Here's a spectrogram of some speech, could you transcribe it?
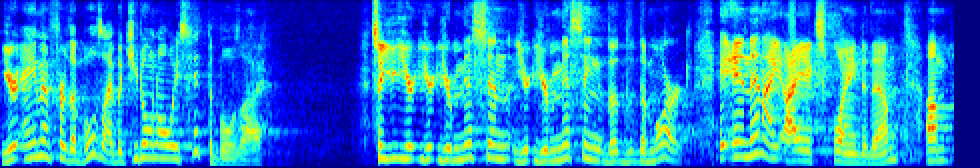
you're aiming for the bullseye, but you don't always hit the bullseye. So you're, you're, you're missing, you're, you're missing the, the, mark. And then I, I explained to them, um,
